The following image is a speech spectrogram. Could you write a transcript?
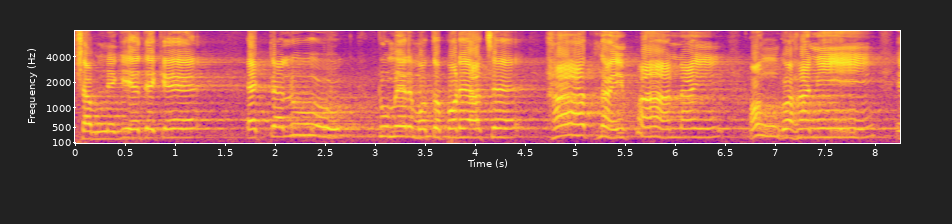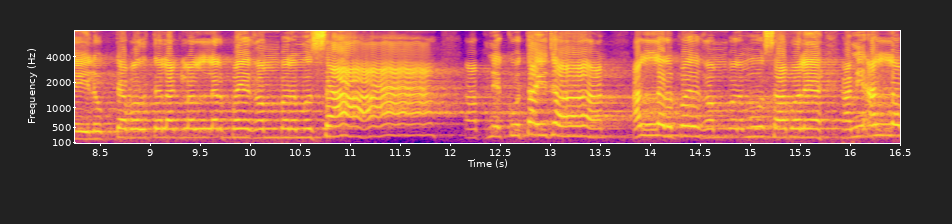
সামনে গিয়ে দেখে একটা লোক টুমের মতো পড়ে আছে। হাত নাই, পা নাই অঙ্গহানি এই লোকটা বলতে লাগল, আল্লাহর পয়গম্বর মুসা, আপনি কোথায় যান? আল্লাহর পয়গম্বর মুসা বলে, আমি আল্লাহ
